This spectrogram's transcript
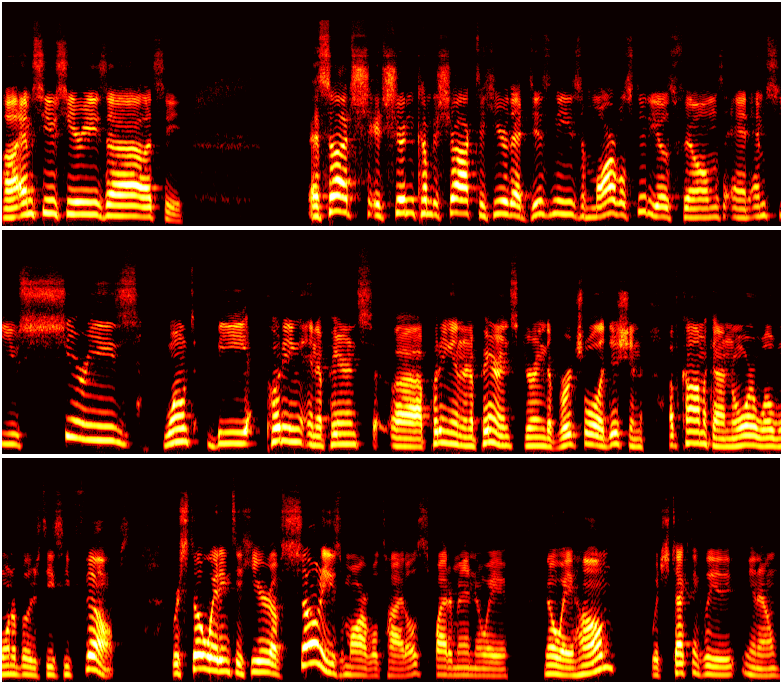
Uh, MCU series, uh, let's see. As such, it shouldn't come to shock to hear that Disney's Marvel Studios films and MCU series won't be putting an appearance, uh, putting in an appearance during the virtual edition of Comic Con, nor will Warner Brothers DC Films. We're still waiting to hear of Sony's Marvel titles, Spider-Man: No Way, No Way Home, which technically, you know,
